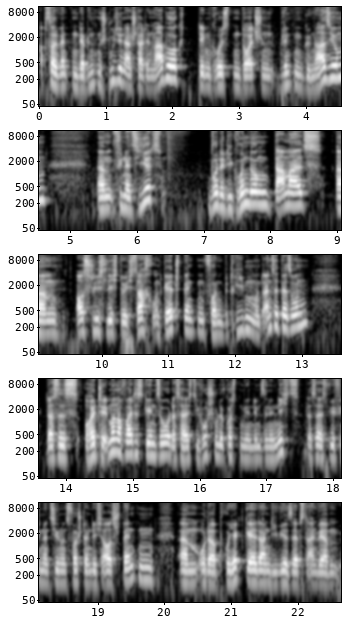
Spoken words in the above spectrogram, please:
Absolventen der Blindenstudienanstalt in Marburg, dem größten deutschen Blindengymnasium. Ähm, finanziert wurde die Gründung damals ähm, ausschließlich durch Sach- und Geldspenden von Betrieben und Einzelpersonen. Das ist heute immer noch weitestgehend so. Das heißt, die Hochschule kosten mir in dem Sinne nichts. Das heißt, wir finanzieren uns vollständig aus Spenden ähm, oder Projektgeldern, die wir selbst einwerben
